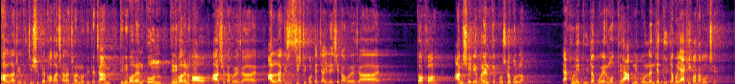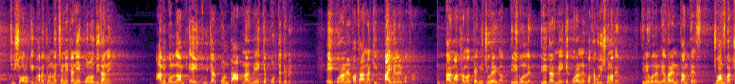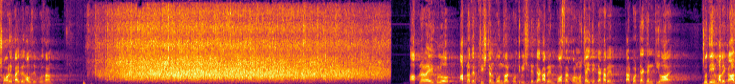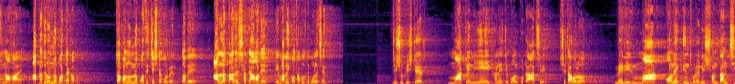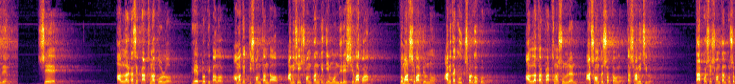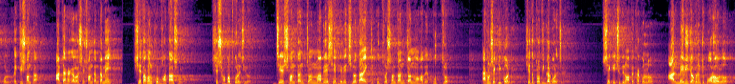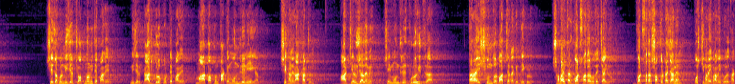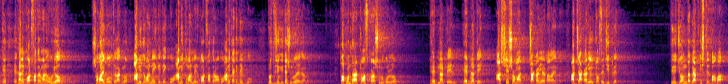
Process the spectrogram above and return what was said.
আল্লাহ যদি যিশুকে ভাবা ছাড়া জন্ম দিতে চান তিনি বলেন কোন? তিনি বলেন হও আর সেটা হয়ে যায়। আল্লাহ কিছু সৃষ্টি করতে চাইলে সেটা হয়ে যায়। তখন আমি সেই রেভারেন্টকে প্রশ্ন করলাম এখন এই দুইটা বইয়ের মধ্যে আপনি বললেন যে দুইটা বই একই কথা বলছে। যিশু অলৌকিকভাবে জন্মেছেন এটা নিয়ে কোনো দ্বিধা নেই। আমি বললাম এই দুইটার কোনটা আপনার মেয়েকে পড়তে দেবেন? এই কোরআনের কথা নাকি বাইবেলের কথা? তার মাথা লজ্জায় নিচু হয়ে গেল। তিনি বললেন, তিনি তার মেয়েকে কোরআনের কথাগুলি শোনাবেন। তিনি হলেন রেভারেন্ড দান্তেস, জোহান্সবার্গ শহরে বাইবেল হাউসের প্রধান। আপনারা এগুলো আপনাদের খ্রিস্টান বন্ধু আর প্রতিবেশীদের দেখাবেন, বস আর কর্মচারীদের দেখাবেন, তারপর দেখেন কি হয়। যদি এভাবে কাজ না হয়, আপনাদের অন্য পথ দেখাবো। তখন অন্য পথে চেষ্টা করবেন। তবে আল্লাহ তাদের সাথে আমাদের এভাবেই কথা বলতে বলেছেন। যীশু খ্রিস্টের মাকে নিয়ে এখানে যে গল্পটা আছে, সেটা হলো মেরির মা অনেক দিন ধরে নিঃসন্তান ছিলেন। সে আল্লাহর কাছে প্রার্থনা করল, হে প্রতিপালক, আমাকে একটি সন্তান দাও, আমি সেই সন্তানকে দিয়ে মন্দিরের সেবা করাবো। তোমার সেবার জন্য আমি তাকে উৎসর্গ করব। আল্লাহ তার প্রার্থনা শুনলেন, আর সন্তোষত্ব হলো, তার স্বামী ছিল। তারপর সে সন্তান প্রসব করল, একটি সন্তান। আর দেখা গেল, সে সন্তানটা মেয়ে। সে তখন খুব হতাশ হলো। সে শপথ করেছিল যে সন্তান জন্মাবে, সে ভেবেছিল তার একটি পুত্র সন্তান জন্ম হবে। পুত্র! এখন সে কি করবে? সে তো প্রতিজ্ঞা করেছে। সে কিছুদিন অপেক্ষা করল, আর মেরি যখন একটু বড় হলো, সে যখন নিজের যত্ন নিতে পারে, নিজের কাজগুলো করতে পারে, মা তখন তাকে মন্দিরে নিয়ে গেল, সেখানে রাখার জন্য। আর জেরুজালেমে সেই মন্দিরের পুরোহিতরা, তারা এই সুন্দর বাচ্চাটাকে দেখল। সবাই তার গডফাদার হতে চাইলো। গডফাদার শব্দটা জানেন? পশ্চিমারা এইভাবেই বলে থাকে, এখানে গডফাদার মানে অভিভাবক। সবাই বলতে লাগল, আমি তোমার মেয়েকে দেখব, আমি তোমার মেয়ের গডফাদার হব, আমি তাকে দেখব। প্রতিযোগিতা শুরু হয়ে গেল। তখন তারা টস করা শুরু করল। হেড না টেল হেড না টেল আর সে সময় জাকারিয়ার পালা এলো আর জাকারিয়াই টসে জিতলেন। তিনি জন দ্য ব্যাপটিস্টের বাবা।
